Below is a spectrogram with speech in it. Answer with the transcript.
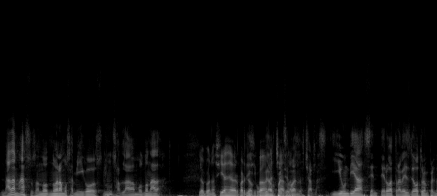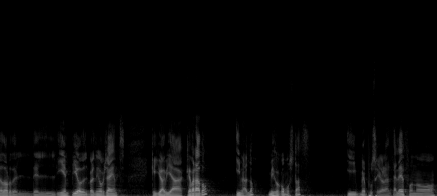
nada más. O sea, no, no éramos amigos, no nos hablábamos, no nada. Lo conocías de haber participado en lo- las participaba charlas. en las charlas. Y un día se enteró a través de otro emprendedor del, del EMP o del Burning of Giants que yo había quebrado y me habló. Me dijo, ¿cómo estás? Y me puse a llorar al teléfono,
